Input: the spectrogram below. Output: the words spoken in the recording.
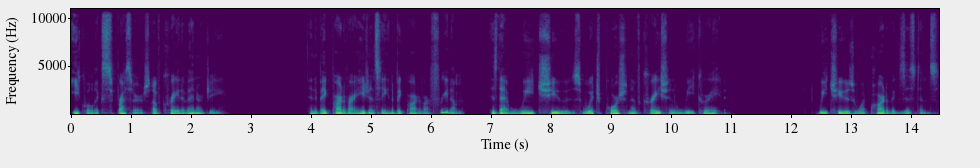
equal expressors of creative energy. And a big part of our agency and a big part of our freedom is that we choose which portion of creation we create. We choose what part of existence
